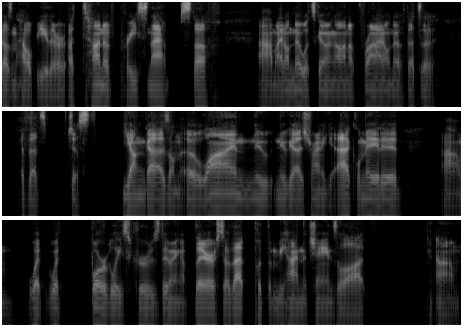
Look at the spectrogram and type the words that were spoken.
doesn't help either. A ton of pre-snap stuff. Um, I don't know what's going on up front. I don't know if that's a if that's just young guys on the O line, new new guys trying to get acclimated. Um, what what Borbely's crew is doing up there, so that put them behind the chains a lot. Um,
